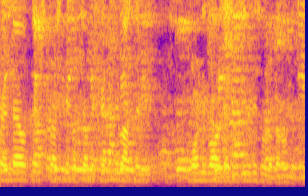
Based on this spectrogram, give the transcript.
ਪਿੰਡ ਹੈ, ਉੱਥੇ ਸਪੈਸ਼ਲੀ ਬੱਚਿਆਂ ਦੇ ਖੇਡਣ ਦੇ ਵਾਸਤੇ ਵੀ ਵਾਲੀਬਾਲ ਤੇ ਦੂਜੀ ਜਿਹੜੀ ਸਹੂਲਤਾਂ ਉਹ ਦਿੱਤੀ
